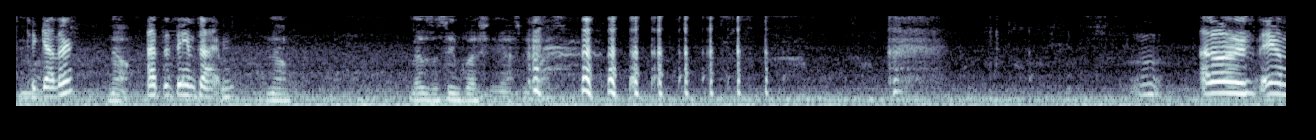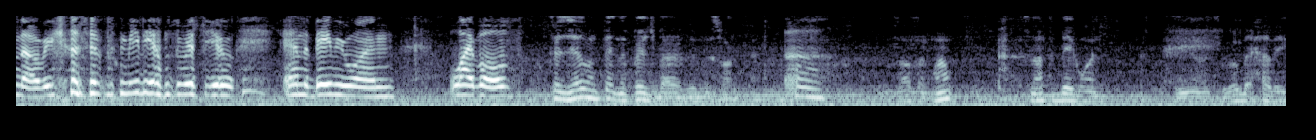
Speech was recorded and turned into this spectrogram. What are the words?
Together No, at the same time. no. That was the same question you asked me twice. I don't understand though because if the medium's with you and the baby one, why both? Because the other one fit in the fridge better than this one. So I was like, well, it's not the big one. You know, it's a little bit heavy.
